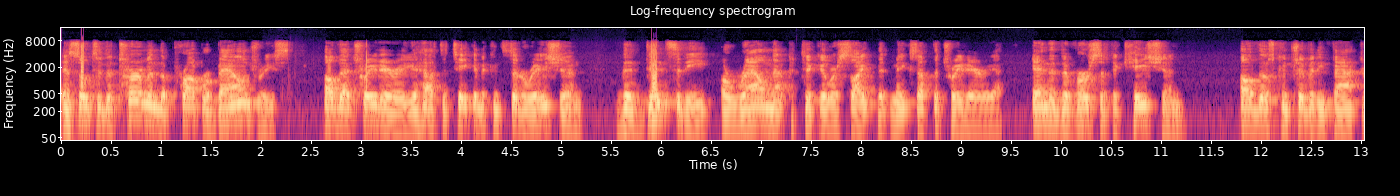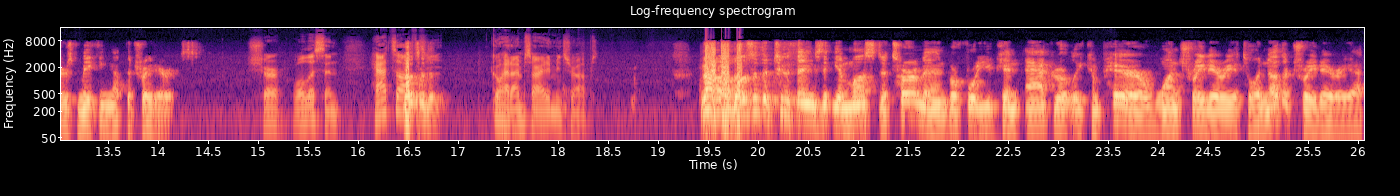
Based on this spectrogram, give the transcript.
And so to determine the proper boundaries of that trade area, you have to take into consideration the density around that particular site that makes up the trade area and the diversification of those contributing factors making up the trade areas. Sure. Well, listen, hats off. The, go ahead. I'm sorry. I didn't mean to interrupt. No, no, those are the two things that you must determine before you can accurately compare one trade area to another trade area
